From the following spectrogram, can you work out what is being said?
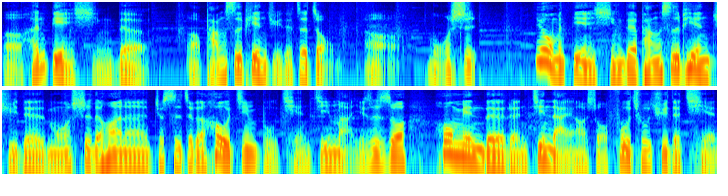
呃很典型的呃庞氏骗局的这种呃。模式，因为我们典型的庞氏骗局的模式的话呢，就是这个后金补前金嘛，也就是说后面的人进来啊，所付出去的钱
